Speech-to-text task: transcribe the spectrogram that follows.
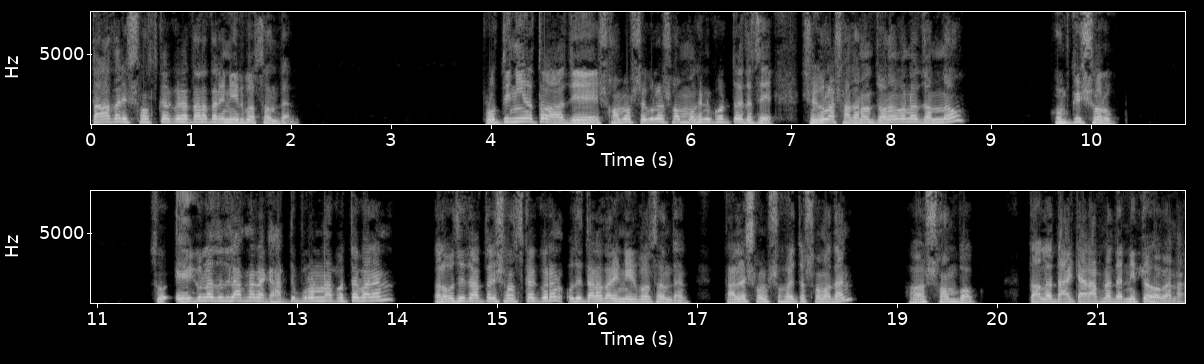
তাড়াতাড়ি সংস্কার করে তাড়াতাড়ি নির্বাচন দেন। প্রতিনিয়ত যে সমস্যাগুলোর সম্মুখীন করতে হইতেছে, সেগুলো সাধারণ জনগণের জন্য হুমকির স্বরূপ তো এইগুলা যদি আপনারা ঘাটতি পূরণ না করতে পারেন, তাহলে অতি তাড়াতাড়ি সংস্কার করেন, অতি তাড়াতাড়ি নির্বাচন দেন। তাহলে সমস্যা হয়তো সমাধান হওয়া সম্ভব। তাহলে দায়টা আর আপনাদের নিতে হবে না।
